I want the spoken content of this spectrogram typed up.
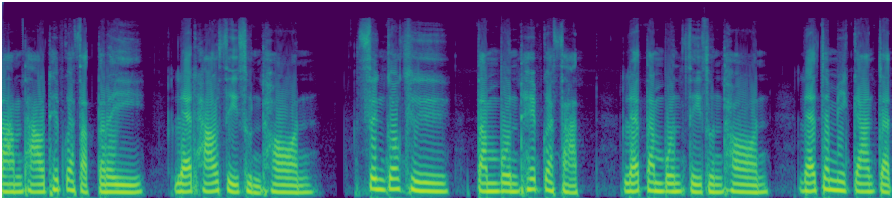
ตามเท้าเทพกษัตรี และเท้าสีสุนทร ซึ่งก็คือตำบลเทพกษัตริย์ และตำบลสีสุนทร และจะมีการจัด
